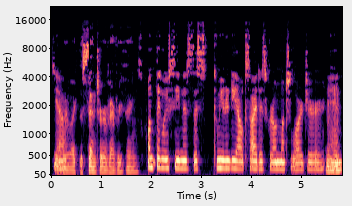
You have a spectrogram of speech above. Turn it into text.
So Yeah. they're like the center of everything. One thing we've seen is this community outside has grown much larger Mhm. and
